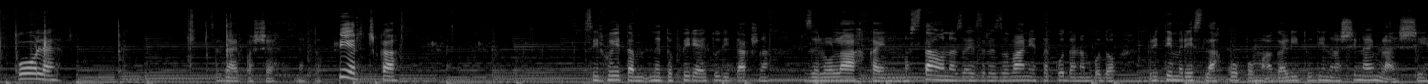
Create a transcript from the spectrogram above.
Takole, sedaj pa še netopirčka. Silhueta netopirja je tudi takšna zelo lahka in enostavna za izrezovanje, tako da nam bodo pri tem res lahko pomagali tudi naši najmlajši.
